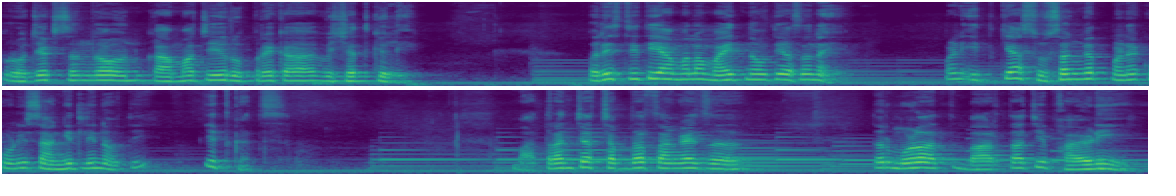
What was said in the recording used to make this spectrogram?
प्रोजेक्ट समजावून कामाची रूपरेखा विशद केली. परिस्थिती आम्हाला माहीत नव्हती असं नाही पण इतक्या सुसंगतपणे कोणी सांगितली नव्हती इतकंच. बात्रांच्या शब्दात सांगायचं तर मुळात भारताची फाळणी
